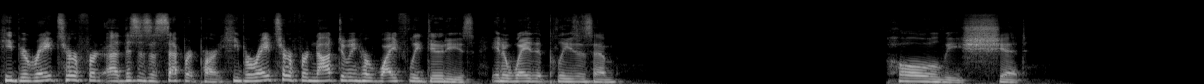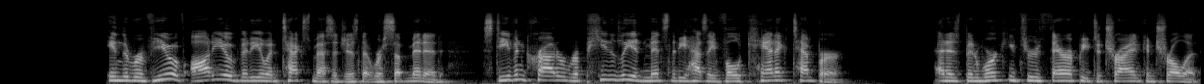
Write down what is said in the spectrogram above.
He berates her for, uh, this is a separate part. He berates her for not doing her wifely duties in a way that pleases him. Holy shit. In the review of audio, video, and text messages that were submitted, Steven Crowder repeatedly admits that he has a volcanic temper and has been working through therapy to try and control it.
